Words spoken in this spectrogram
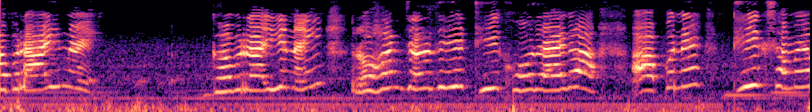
घबराई नहीं। घबराइए नहीं रोहन जल्द ही ठीक हो जाएगा। आपने ठीक समय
